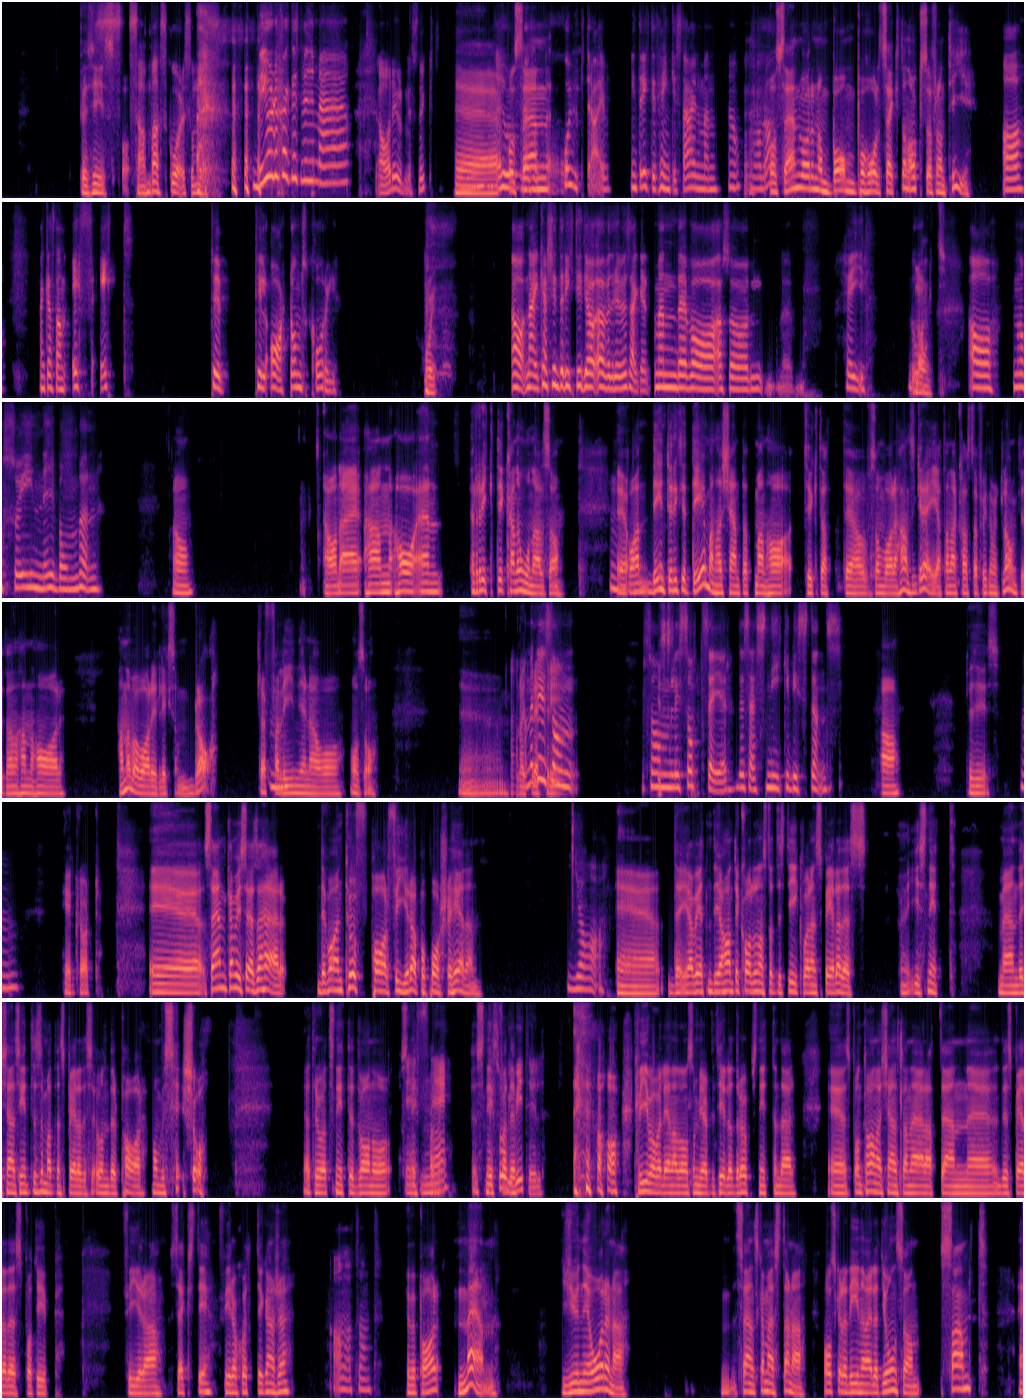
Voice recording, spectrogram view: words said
precis. Samma score som oss. Det gjorde faktiskt vi med. Ja, det gjorde ni. Snyggt. jag Eh, gjorde och, sen, en sjuk drive. Inte riktigt Henke-style, men ja, det var bra. och sen var det någon bomb på hål 16 också från 10. Ja, han kastade en F1. Typ till 18s korg. Oj. Ja, nej, kanske inte riktigt. Jag överdriver säkert. Men det var alltså... eh, Hej. Då. Långt. Ja, något så inne i bomben. Ja. Ja, nej, han har en riktig kanon alltså. Mm. Eh, Och han, det är inte riktigt det man har känt att man har tyckt att det har som varit hans grej, att han har kastat fruktansvärt långt, utan han har, han har bara varit liksom bra. Träffa Mm. linjerna och, och så. Han har Ja, men det är som, som. Lisotte säger, det är så här sneaky distance. ja, precis. Mm. Helt klart. Eh, sen kan vi säga så här. Det var en tuff par fyra på Porscheheden. Ja, Eh, det, jag, vet inte, jag har inte kollat någon statistik var den spelades eh, i snitt. Men det känns inte som att den spelades under par, om vi säger så. Jag tror att snittet var nog Eh, sniffade. nej, det såg sniffade. vi till. ja, vi var väl en av de som hjälpte till att dra upp snitten där. Eh, spontana känslan är att den, eh, det spelades på typ 460, 470 kanske ja något sånt. över par. Men juniorerna, svenska mästarna, Oskar Ladin och Elliot Jonsson samt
